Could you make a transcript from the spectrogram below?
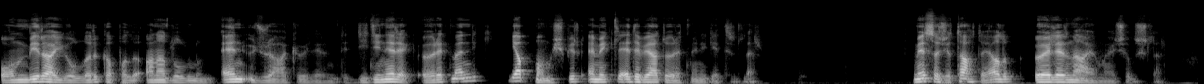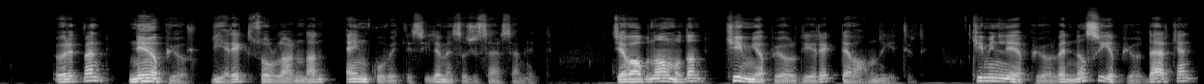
11 ay yolları kapalı Anadolu'nun en ücra köylerinde didinerek öğretmenlik yapmamış bir emekli edebiyat öğretmeni getirdiler. Mesajı tahtaya alıp öğelerine ayırmaya çalıştılar. Öğretmen ne yapıyor diyerek sorularından en kuvvetlisiyle mesajı sersemletti. Cevabını almadan kim yapıyor diyerek devamını getirdi. Kiminle yapıyor ve nasıl yapıyor derken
